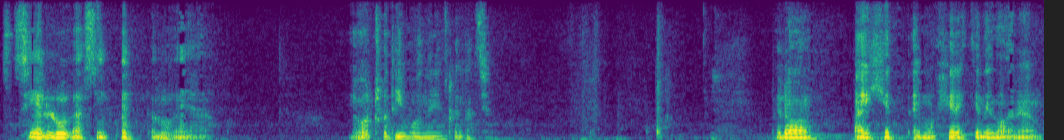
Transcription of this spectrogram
100 lucas, 50 lucas ya. Es otro tipo de relación. Pero hay gente, hay mujeres que te cobran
